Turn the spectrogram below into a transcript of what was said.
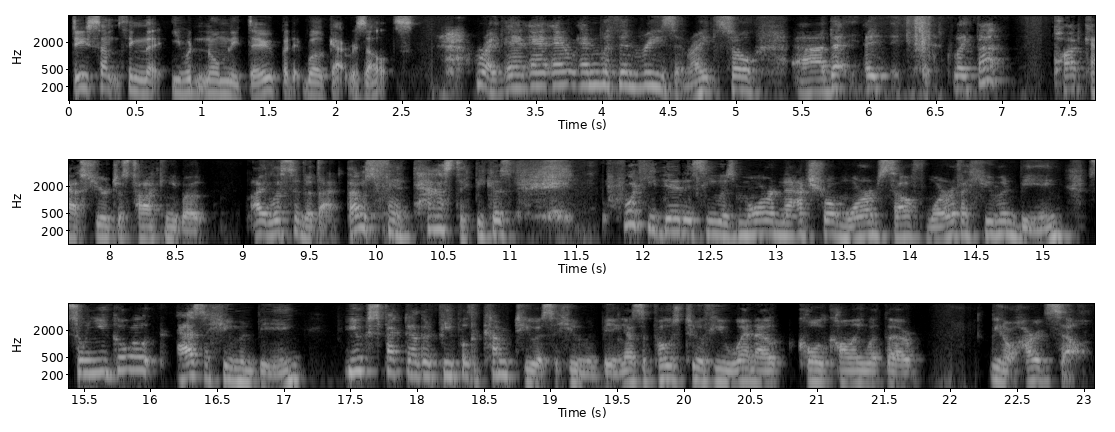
do something that you wouldn't normally do, but it will get results. right and and, and within reason right so uh, that like that podcast you're just talking about i listened to that. That was fantastic because what he did is he was more natural more himself more of a human being. So when you go out as a human being you expect other people to come to you as a human being as opposed to if you went out cold calling with a you know hard sell.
